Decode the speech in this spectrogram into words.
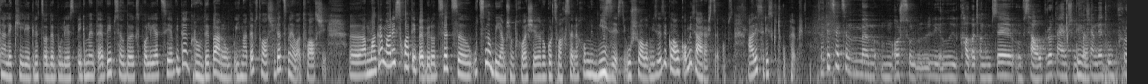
დალექილი ეგრეთ წოდებული ეს პიგმენტები ფსევდოექსფოლიაციები და გროვდება ანუ იმატებს თვალში და წნევა თვალში მაგრამ არის სხვა ტიპები, როდესაც უცნობია ამ შემთხვევაში, როგორც ვახსენე ხოლმე, მიზეზი, უშუალო მიზეზი გლაუკომის არ არსებობს. არის რისკ ჯგუფები. როდესაც ორსულ ქალბატონებზე საუბრობთ, აი ამ შემთხვევაში ამდენ უფრო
